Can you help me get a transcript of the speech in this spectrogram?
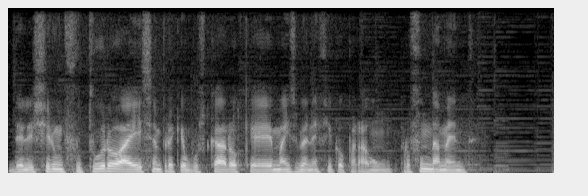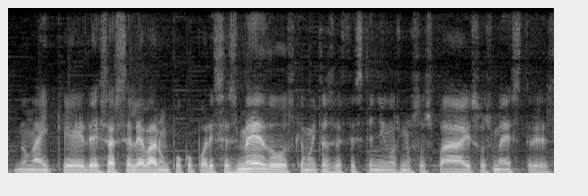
de elegir un futuro, hai sempre que buscar o que é máis benéfico para un profundamente. Non hai que deixarse levar un pouco por eses medos que moitas veces teñen os nosos pais, os mestres.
